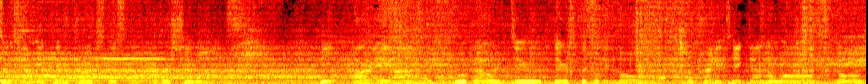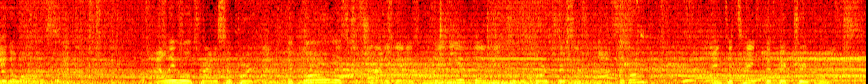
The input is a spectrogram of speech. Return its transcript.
So Ellie can approach this however she wants. The RAI will go and do their specific goal. They'll try to take down the walls, go over the walls. Ellie will try to support them. The goal is to try to get as many of them into the fortress as possible and to take the victory points.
